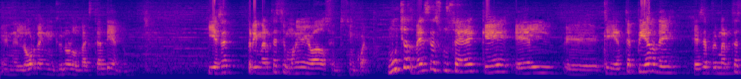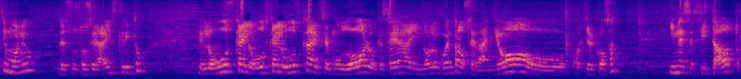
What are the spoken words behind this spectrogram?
en el orden en que uno los va extendiendo. Y ese primer testimonio lleva 250. Muchas veces sucede que el eh, cliente pierde ese primer testimonio de su sociedad inscrito y lo busca y lo busca y lo busca y se mudó, lo que sea, y no lo encuentra o se dañó o cualquier cosa y necesita otro.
